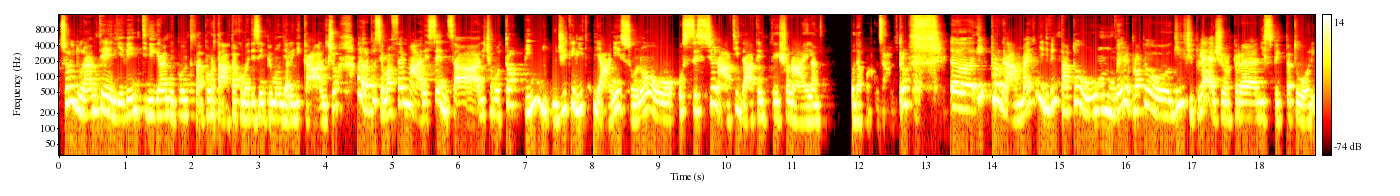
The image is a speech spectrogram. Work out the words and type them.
solo durante gli eventi di grande portata, come ad esempio il mondiale di calcio, allora possiamo affermare senza diciamo troppi indugi che gli italiani sono ossessionati da Temptation Island o da qualcos'altro. Uh, il programma è quindi diventato un vero e proprio guilty pleasure per gli spettatori.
